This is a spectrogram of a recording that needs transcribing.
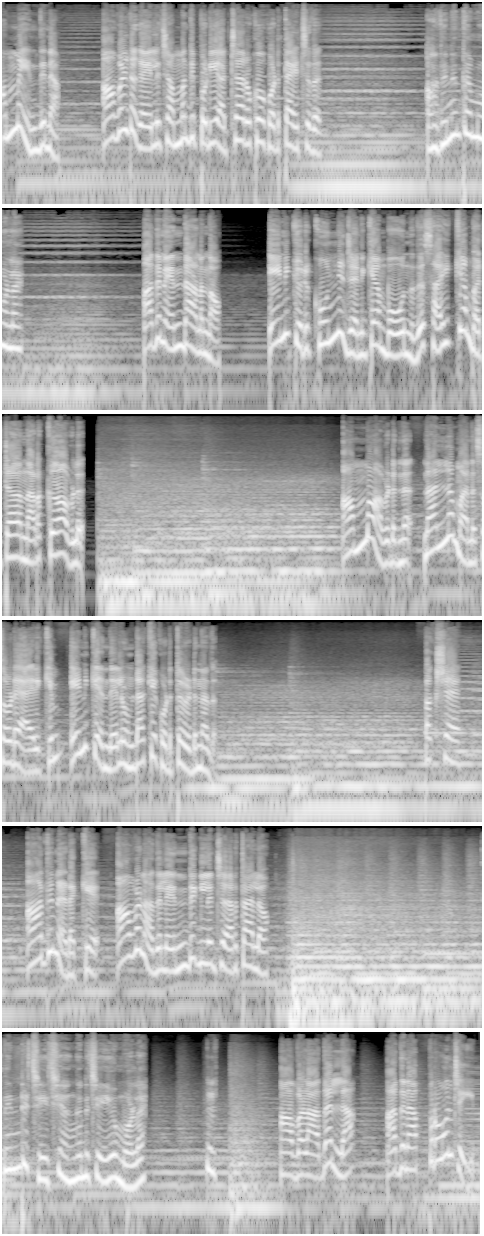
അമ്മ എന്തിനാ? അവളുടെ കയ്യിൽ ചമ്മന്തിപ്പൊടി അച്ചാറൊക്കെ കൊടുത്തയച്ചത്. അതിനെന്താ മോളെ? അതിനെന്താണെന്നോ? എനിക്കൊരു കുഞ്ഞ് ജനിക്കാൻ പോകുന്നത് സഹിക്കാൻ പറ്റാതെ നടക്കുക അവൾ. അമ്മ അവിടുന്ന് നല്ല മനസ്സോടെ ആയിരിക്കും എനിക്ക് എന്തേലും ഉണ്ടാക്കി കൊടുത്തു വിടുന്നത്. പക്ഷെ അതിനിടയ്ക്ക് അവൾ അതിൽ എന്തെങ്കിലും ചേർത്താലോ? നിന്റെ ചേച്ചി അങ്ങനെ ചെയ്യുമോളെ അവൾ അതല്ല അതിനപ്പുറവും ചെയ്യും.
